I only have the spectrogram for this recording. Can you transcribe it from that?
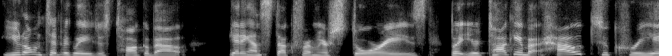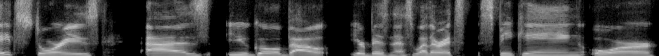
you don't typically just talk about getting unstuck from your stories, but you're talking about how to create stories as you go about your business, whether it's speaking or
